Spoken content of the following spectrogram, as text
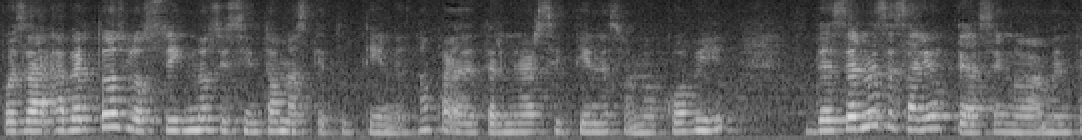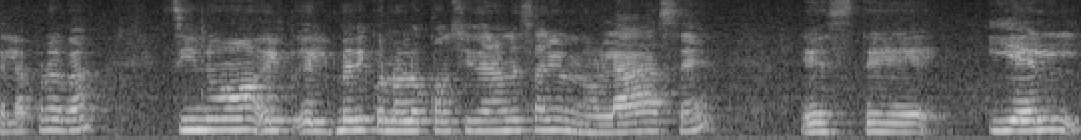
pues a, ver todos los signos y síntomas que tú tienes, ¿no? Para determinar si tienes o no COVID. De ser necesario, te hacen nuevamente la prueba. Si no, el, el médico no lo considera necesario, no la hace. Este, y él,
